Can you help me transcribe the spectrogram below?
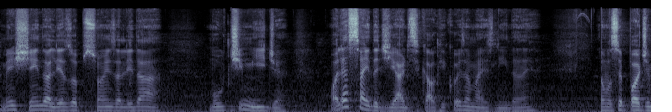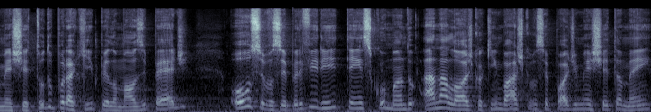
mexendo ali as opções ali da multimídia. Olha a saída de ar desse carro, que coisa mais linda, né? Então você pode mexer tudo por aqui pelo mousepad ou, se você preferir, tem esse comando analógico aqui embaixo que você pode mexer também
